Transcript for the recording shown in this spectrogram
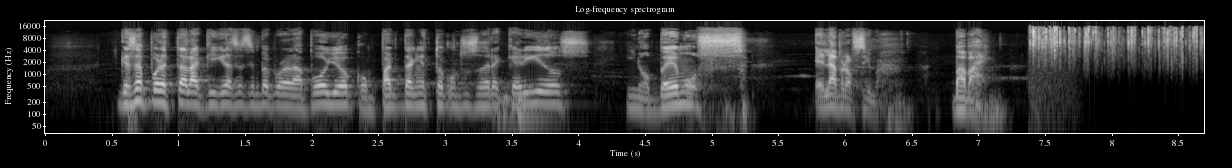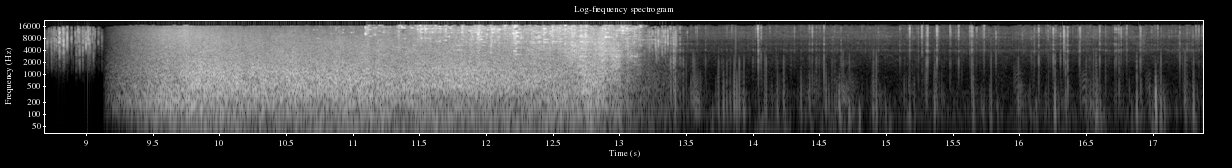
Gracias por estar aquí, gracias siempre por el apoyo. Compartan esto con sus seres queridos y nos vemos en la próxima. Bye bye.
